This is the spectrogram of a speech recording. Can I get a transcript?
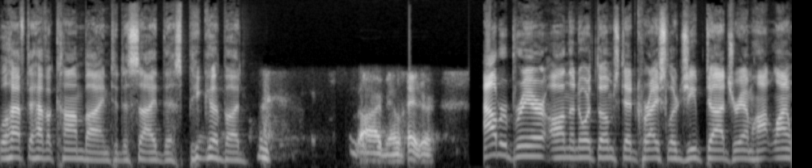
We'll have to have a combine to decide this. Be good, bud. All right, man. Later. Albert Breer on the North Olmsted Chrysler Jeep Dodge Ram hotline.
